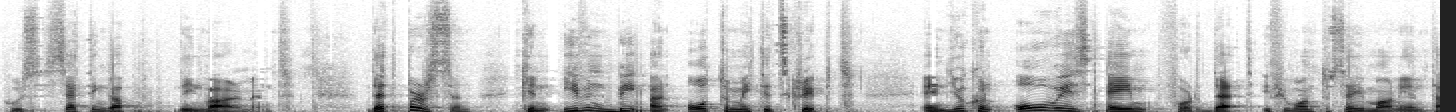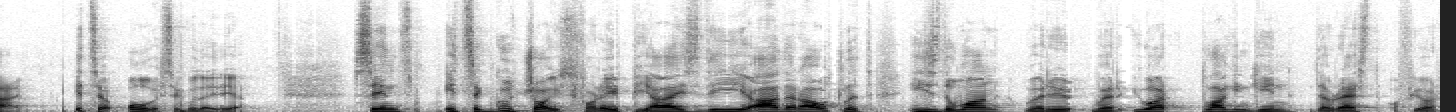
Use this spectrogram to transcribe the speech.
who's setting up the environment. That person can even be an automated script, and you can always aim for that if you want to save money and time it's a, always a good idea. Since it's a good choice for APIs, the other outlet is the one where you, where you are plugging in the rest of your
